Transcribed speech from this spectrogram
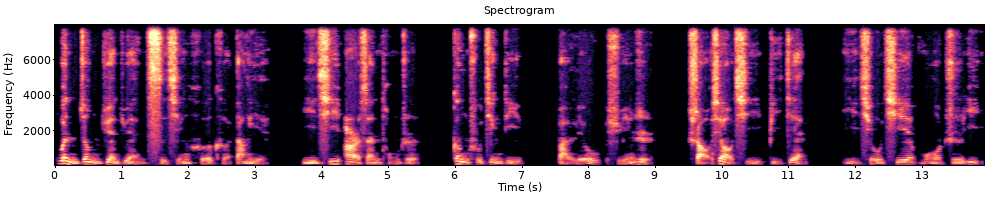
问政眷眷，此情何可当也？以期二三同志，更处境地，板留寻日，少效其笔见。”以求切磨之意。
